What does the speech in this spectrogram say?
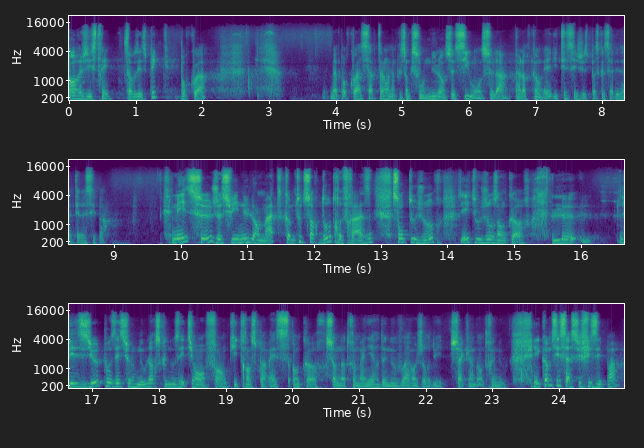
enregistrée. Ça vous explique pourquoi? Ben Pourquoi certains ont l'impression qu'ils sont nuls en ceci ou en cela, alors qu'en réalité, c'est juste parce que ça ne les intéressait pas. Mais ce je suis nul en maths, comme toutes sortes d'autres phrases, sont toujours et toujours encore le, les yeux posés sur nous lorsque nous étions enfants qui transparaissent encore sur notre manière de nous voir aujourd'hui, chacun d'entre nous. Et comme si ça suffisait pas,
